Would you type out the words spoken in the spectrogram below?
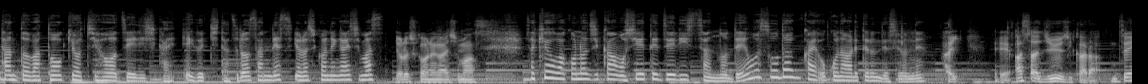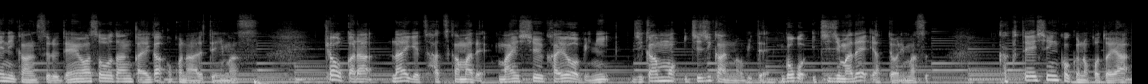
担当は東京地方税理士会江口達郎さんです。よろしくお願いします。よろしくお願いします。さあ今日はこの時間教えて税理士さんの電話相談会行われてるんですよね。はい、えー朝10時から税に関する電話相談会が行われています。今日から来月20日まで毎週火曜日に時間も1時間伸びて午後1時までやっております。確定申告のことや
